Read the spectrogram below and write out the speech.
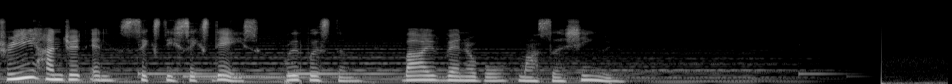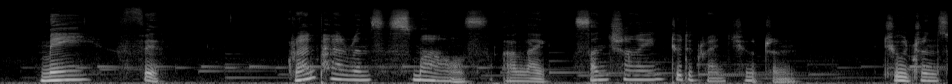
366 Days with Wisdom by Venerable Master Xing Yun. May 5th. Grandparents' smiles are like sunshine to the grandchildren. Children's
